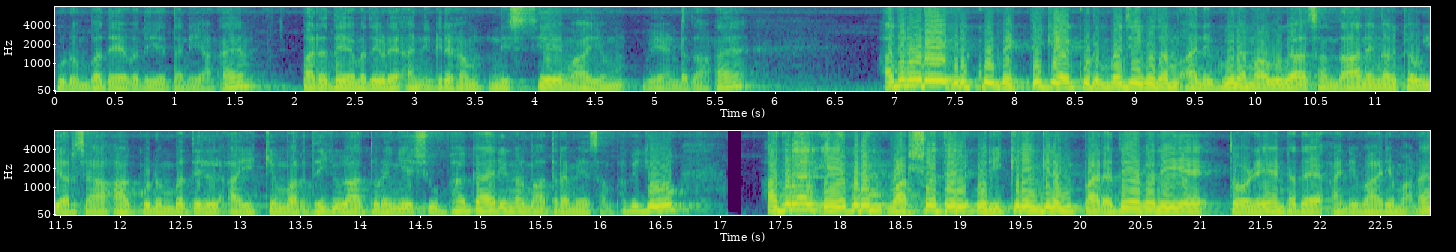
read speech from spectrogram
കുടുംബദേവതയെ തന്നെയാണ്. പരദേവതയുടെ അനുഗ്രഹം നിശ്ചയമായും വേണ്ടതാണ്. അതിലൂടെ ഒരു വ്യക്തിക്ക് കുടുംബജീവിതം അനുകൂലമാവുക സന്താനങ്ങൾക്ക് ഉയർച്ച ആ കുടുംബത്തിൽ ഐക്യം വർദ്ധിക്കുക തുടങ്ങിയ ശുഭകാര്യങ്ങൾ മാത്രമേ സംഭവിക്കൂ. അതിനാൽ ഏവരും വർഷത്തിൽ ഒരിക്കലെങ്കിലും പരദേവതയെ തൊഴേണ്ടത് അനിവാര്യമാണ്.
